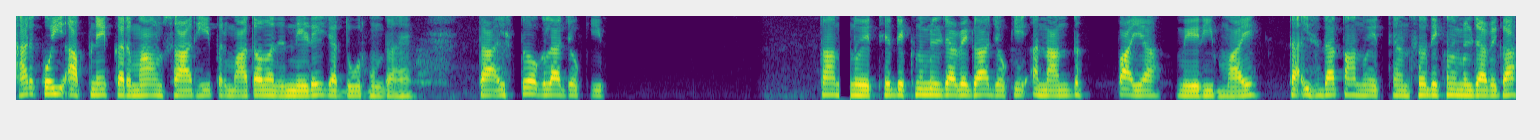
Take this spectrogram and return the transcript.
ਹਰ ਕੋਈ ਆਪਣੇ ਕਰਮਾਂ ਅਨੁਸਾਰ ਹੀ ਪਰਮਾਤਮਾ ਦੇ ਨੇੜੇ ਜਾਂ ਦੂਰ ਹੁੰਦਾ ਹੈ। ਤਾਂ ਇਸ ਤੋਂ ਅਗਲਾ ਜੋ ਕਿ ਤੁਹਾਨੂੰ ਇੱਥੇ ਦੇਖਣ ਨੂੰ ਮਿਲ ਜਾਵੇਗਾ, ਜੋ ਕਿ ਆਨੰਦ ਪਾਇਆ ਮੇਰੀ ਮਾਏ, ਤਾਂ ਇਸ ਦਾ ਤੁਹਾਨੂੰ ਇੱਥੇ ਆਨਸਰ ਦੇਖਣ ਨੂੰ ਮਿਲ ਜਾਵੇਗਾ।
